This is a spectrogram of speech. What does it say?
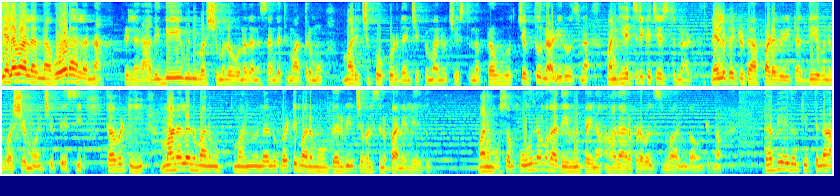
గెలవాలన్నా ఓడాలన్నా పిల్లరా అది దేవుని వశములో ఉన్నదన్న సంగతి మాత్రము మరిచిపోకూడదని చెప్పి మనం చేస్తున్న ప్రభు చెప్తున్నాడు ఈ రోజున. మనకి హెచ్చరిక చేస్తున్నాడు నిలబెట్టుట పడవేయుట దేవుని వశము అని చెప్పేసి. కాబట్టి మనలను మనము మనలను బట్టి మనము గర్వించవలసిన పని లేదు. మనము సంపూర్ణముగా దేవునిపైన ఆధారపడవలసిన వారంగా ఉంటున్నాం. డెబ్బై ఐదో కీర్తన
